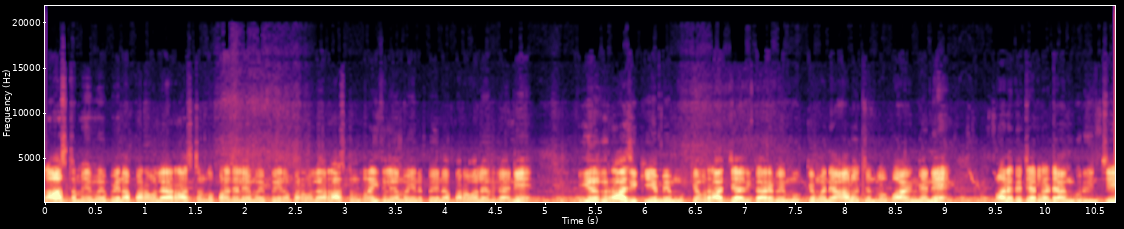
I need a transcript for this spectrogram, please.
రాష్ట్రం ఏమైపోయినా పర్వాలే రాష్ట్రంలో ప్రజలు ఏమైపోయినా పర్వాలే రాష్ట్రంలో రైతులు ఏమైపోయినా పర్వాలేదు కానీ ఈయనకు రాజకీయమే ముఖ్యం రాజ్యాధికారమే ముఖ్యం అనే ఆలోచనలో భాగంగానే బనకచెర్ల డ్యామ్ గురించి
